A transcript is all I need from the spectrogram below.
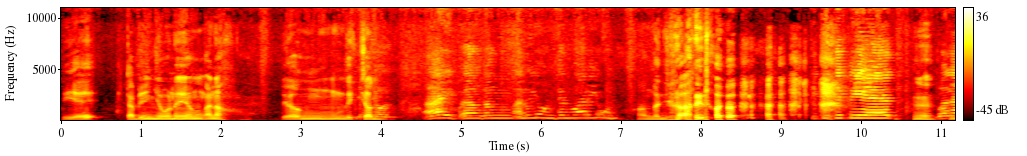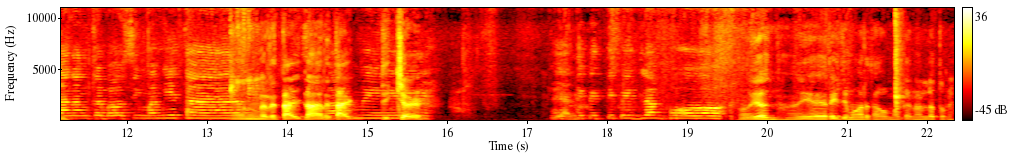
Yeah. Tabi nyo na yung ano, yung lechon. Ay, hanggang ano yun, January yun. Hanggang January daw. Tipid-tipid. Wala nang trabaho si Mamita. Ang retired na, retired Mami. teacher. Kaya tipid-tipid lang po. Oh, yun. Ay, ready mo nga rin ako mag ano, luto mo.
